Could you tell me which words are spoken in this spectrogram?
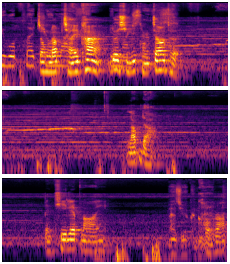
you will pledge จง your รับใช้ life ข้า in ด้วย my ชีวิตของเจ้า service. เถิด รับดาบ เป็นที่เรียบร้อย As you ขอ command. รับ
